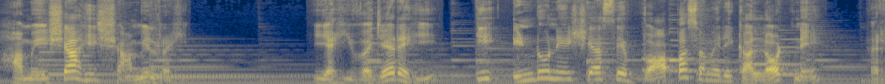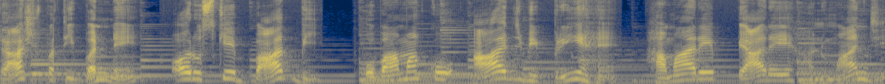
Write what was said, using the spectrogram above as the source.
हमेशा ही शामिल रही। यही वजह रही कि इंडोनेशिया से वापस अमेरिका लौटने, राष्ट्रपति बनने और उसके बाद भी ओबामा को आज भी प्रिय हैं हमारे प्यारे हनुमान जी।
